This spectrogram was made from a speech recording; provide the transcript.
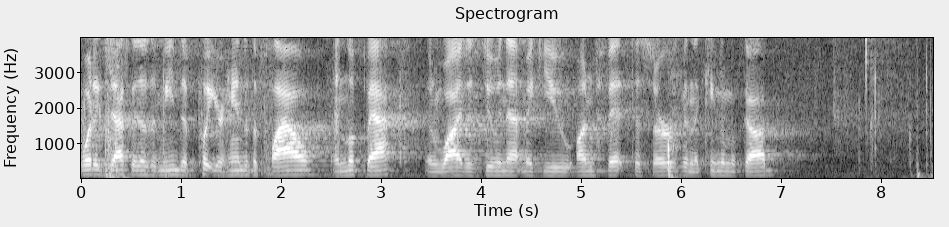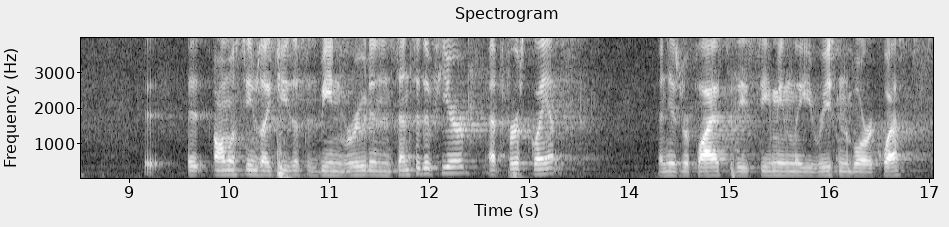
What exactly does it mean to put your hand to the plow and look back? And why does doing that make you unfit to serve in the kingdom of God? It, it almost seems like Jesus is being rude and insensitive here at first glance, and his replies to these seemingly reasonable requests.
